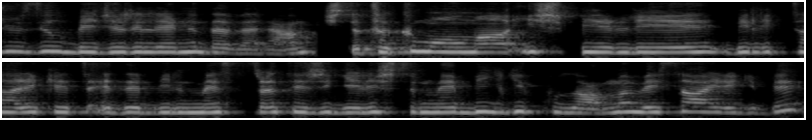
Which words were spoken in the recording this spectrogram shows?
yüzyıl becerilerini de veren, işte takım olma, işbirliği, birlikte hareket edebilme, strateji geliştirme, bilgi kullanma vesaire gibi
